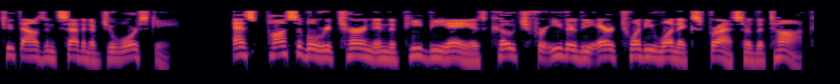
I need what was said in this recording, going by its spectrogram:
2007 of Jaworski's possible return in the PBA as coach for either the Air 21 Express or the Talk.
